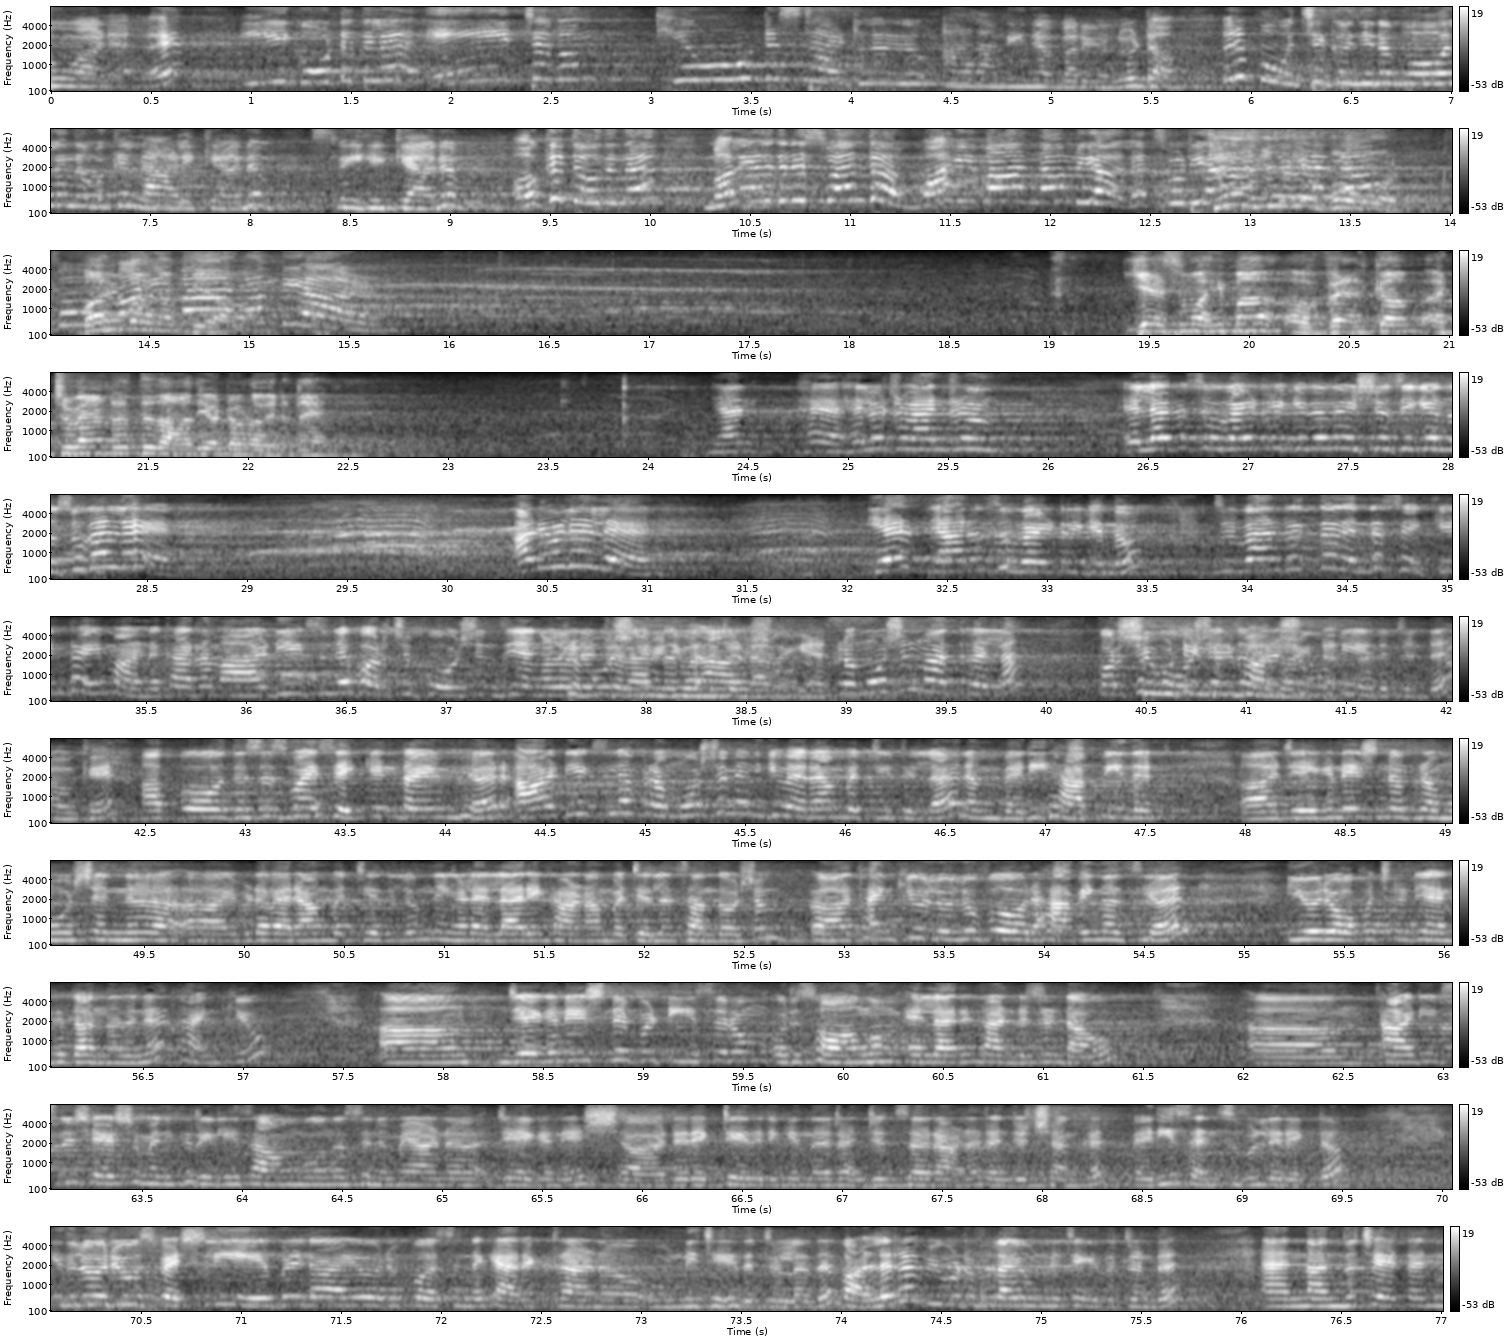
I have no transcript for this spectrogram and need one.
പോവാണ്. ഈ കൂട്ടത്തിൽ ഏറ്റവും ക്യൂട്ടസ്റ്റ് ആയിട്ടുള്ള ഒരു ആളാണ് ഞാൻ പറയുള്ളൂ കേട്ടോ ഒരു പൂച്ചക്കുഞ്ഞിനെ പോലെ നമുക്ക് ലാളിക്കാനും സ്നേഹിക്കാനും ഒക്കെ തോന്നുന്ന മലയാളത്തിന്റെ സ്വന്തം മഹിമ നമ്പ്യാർ. ലെറ്റ്സ് മഹിമ നമ്പ്യാർ. യെസ് മഹിമ വെൽക്കം ട്രിവാൻഡ്രത്ത് ഇത് ആദ്യമായിട്ടാണോ വരുന്നത് ഞാൻ ഹലോ ട്രിവാൻഡ്രം എല്ലാവരും സുഖമായിട്ടിരിക്കുന്നെന്ന് വിശ്വസിക്കുന്നു. സുഖല്ലേ? അടിപൊളിയല്ലേ? യെസ് ഞാനും സുഖമായിട്ടിരിക്കുന്നു ട്രിവാൻഡ്രത്ത് എന്റെ സെക്കൻഡ് ടൈം ആണ്. കാരണം ആർ ഡി എക്സിന്റെ കുറച്ച് പോർഷൻസ് ഞങ്ങൾ പ്രൊമോഷൻ മാത്രമല്ല കുറച്ച് പോർഷൻസ് ഷൂട്ട് ചെയ്തിട്ടുണ്ട്. അപ്പോ this is my second time here R D എക്സിന്റെ പ്രൊമോഷൻ എനിക്ക് വരാൻ പറ്റിയിട്ടില്ല. I'm very happy that ജയഗണേഷിന്റെ പ്രൊമോഷന് ഇവിടെ വരാൻ പറ്റിയതിലും നിങ്ങൾ എല്ലാവരെയും കാണാൻ പറ്റിയതിലും സന്തോഷം. Thank you Lulu for having us here ഈ ഒരു ഓപ്പർച്യൂണിറ്റി ഞങ്ങൾക്ക് തന്നതിന്. താങ്ക് യു ജയഗണേഷിന്റെ ഇപ്പോൾ ടീസറും ഒരു സോങ്ങും എല്ലാവരും കണ്ടിട്ടുണ്ടാവും. ആഡിയൻസിന് ശേഷം എനിക്ക് റിലീസ് ആവാൻ പോകുന്ന സിനിമയാണ് ജയഗണേഷ് ഡയറക്റ്റ് ചെയ്തിരിക്കുന്ന രഞ്ജിത് സാറാണ് Ranjith Shankar very sensible director ഇതിലൊരു സ്പെഷ്യലി ഏബിൾഡ് ആയ ഒരു പേഴ്സന്റെ ക്യാരക്ടറാണ് ഉണ്ണി ചെയ്തിട്ടുള്ളത്. വളരെ ബ്യൂട്ടിഫുള്ളായി ഉണ്ണി ചെയ്തിട്ടുണ്ട്. ആൻഡ് നന്ദു ചേട്ടൻ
